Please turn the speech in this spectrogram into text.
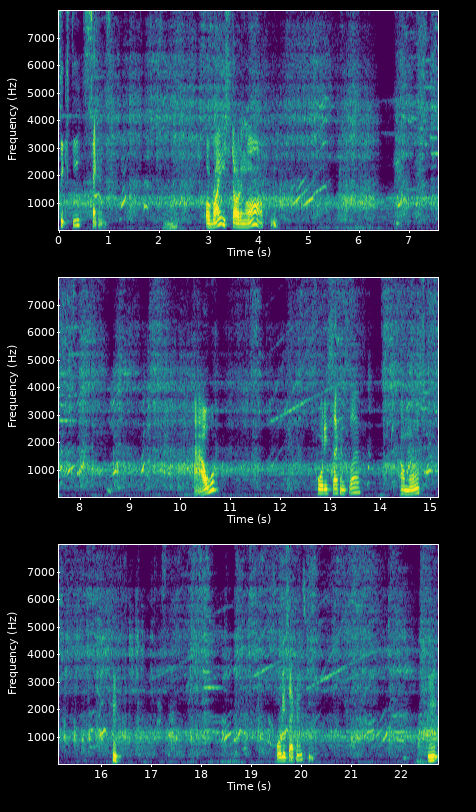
60 seconds. Alrighty, starting off. Ow. 40 seconds left. Almost. 40 seconds. Mm.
